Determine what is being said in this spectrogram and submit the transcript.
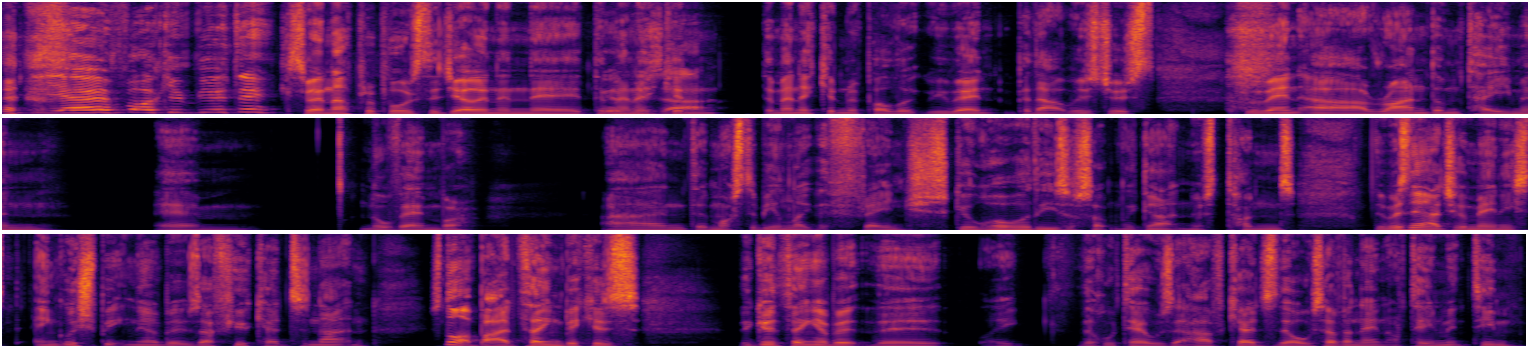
aye. yeah, fucking beauty. Because when I proposed to Jillian in the Dominican Dominican Republic, we went, but that was just we went at a random time in um, November, and it must have been like the French school holidays or something like that. And there's tons. There wasn't actually many English speaking there, but there was a few kids in that, and it's not a bad thing because the good thing about the like the hotels that have kids, they also have an entertainment team.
